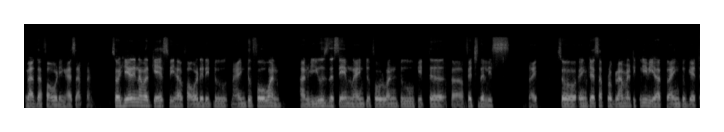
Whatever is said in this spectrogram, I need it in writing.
where the forwarding has happened. So here in our case, we have forwarded it to nine two four one. And we use the same nine two four one to hit the, uh, fetch the list, right? So in case of programmatically, we are trying to get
